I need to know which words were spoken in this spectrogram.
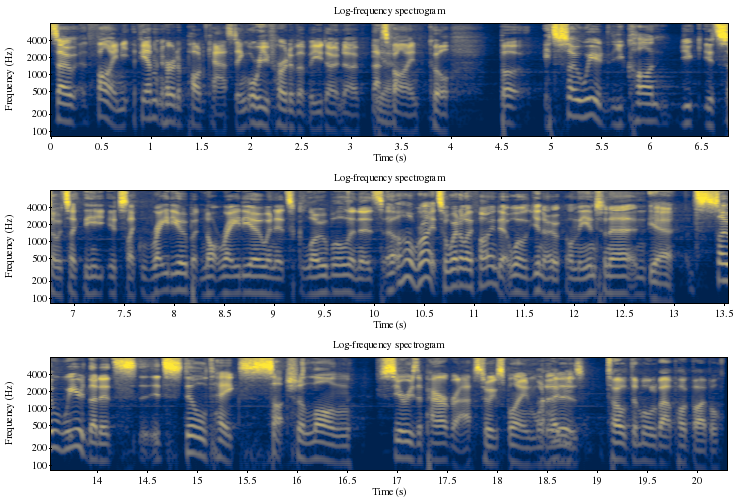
So fine, if you haven't heard of podcasting or you've heard of it but you don't know, that's Yeah. fine, cool. But it's so weird. You can't. You, it's so it's like the it's like radio, but not radio, and it's global, and it's oh right. So where do I find it? Well, you know, on the internet, and Yeah. it's so weird that it's it still takes such a long series of paragraphs to explain what I it you. Told them all about Pod Bible.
